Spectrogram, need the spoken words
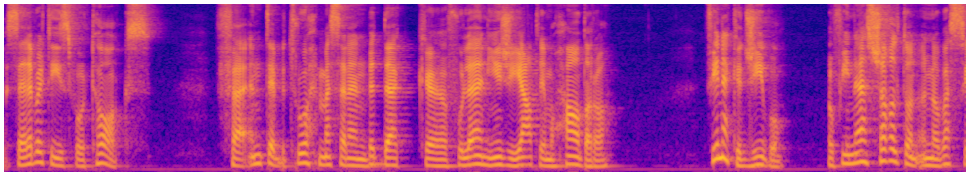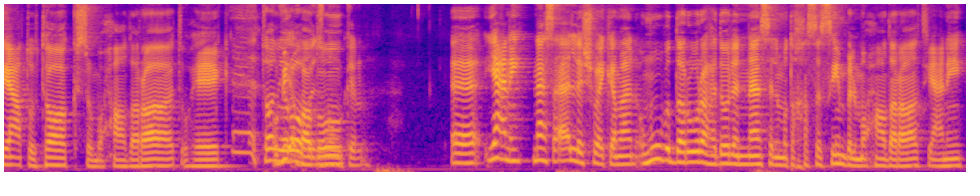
celebrities for talks فأنت بتروح مثلا بدك فلان يجي يعطي محاضرة فينك تجيبه؟ وفي ناس شغلتهم إنه بس يعطوا talks ومحاضرات وهيك. إيه توني روبنز ممكن. آه يعني ناس أقل شوي كمان. ومو بالضرورة هدول الناس المتخصصين بالمحاضرات. يعني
